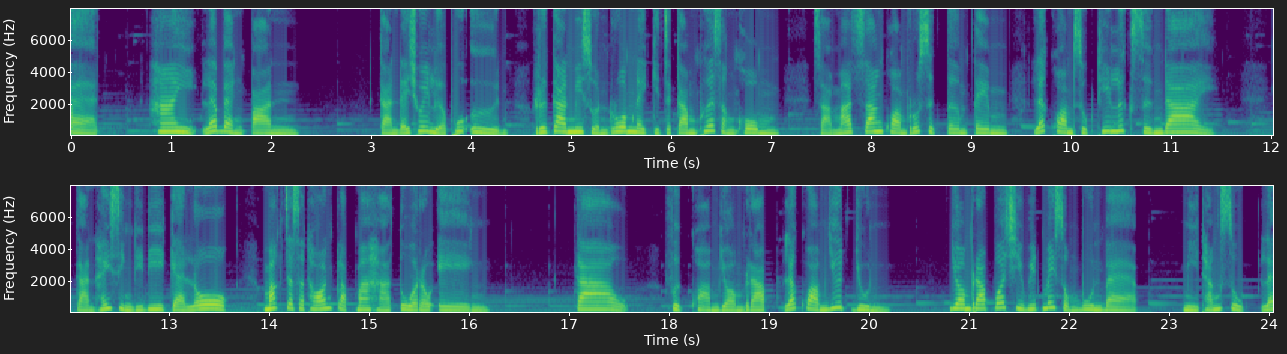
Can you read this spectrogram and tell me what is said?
8. ให้และแบ่งปัน การได้ช่วยเหลือผู้อื่น หรือการมีส่วนร่วมในกิจกรรมเพื่อสังคม สามารถสร้างความรู้สึกเติมเต็ม และความสุขที่ลึกซึ้งได้ การให้สิ่งดีๆ แก่โลก มักจะสะท้อนกลับมาหาตัวเราเอง 9. ฝึกความยอมรับและความยืดหยุ่น ยอมรับว่าชีวิตไม่สมบูรณ์แบบ มีทั้งสุขและ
